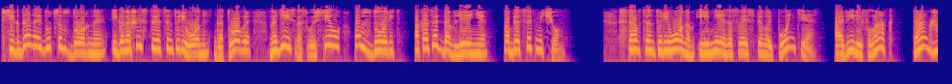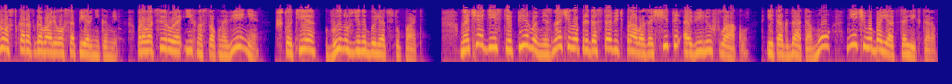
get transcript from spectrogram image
всегда найдутся вздорные и гоношистые центурионы, готовые, надеясь на свою силу, повздорить, оказать давление, побрецать мечом. Став центурионом и имея за своей спиной Понтия, Авилий Флаг так жестко разговаривал с соперниками, провоцируя их на столкновение, что те вынуждены были отступать. Начать действие первыми значило предоставить право защиты Авилию Флаку, и тогда тому нечего бояться ликторов.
